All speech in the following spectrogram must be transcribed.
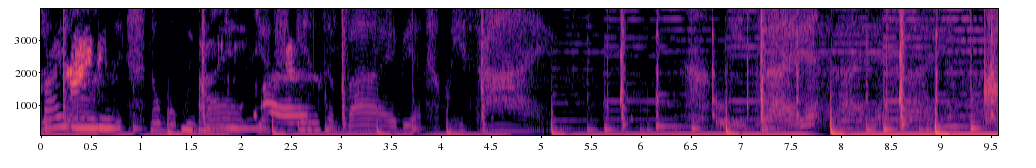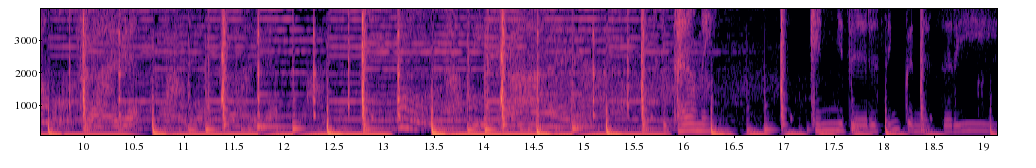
thriving. Know So tell me, can you feel the synchronicity?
